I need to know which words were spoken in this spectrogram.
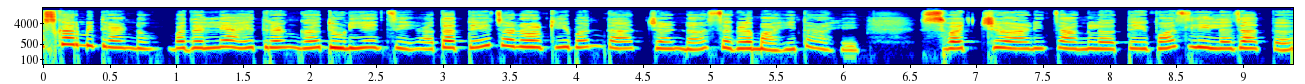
नमस्कार मित्रांनो बदलले आहेत रंग दुनियेचे. आता तेच अनोळखी बनतात ज्यांना सगळं माहीत आहे. स्वच्छ आणि चांगलं तेव्हाच लिहिलं जातं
